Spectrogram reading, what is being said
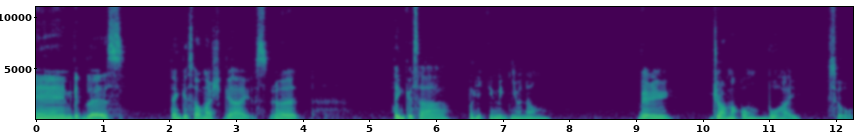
And, God bless. Thank you so much, guys. At, thank you sa pakikinig nyo ng very drama kong buhay. So,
